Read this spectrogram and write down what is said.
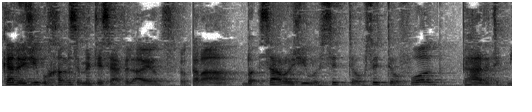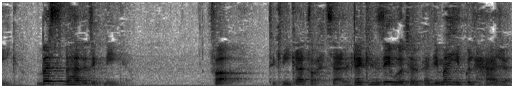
كانوا يجيبوا خمسة من تسعة في الآيلتس في القراءة صاروا يجيبوا ستة وستة وفوق بهذا التكنيكة بس بهذا التكنيكة فتكنيكات راح تساعدك. لكن زي ما قلت لك هذه ما هي كل حاجة.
